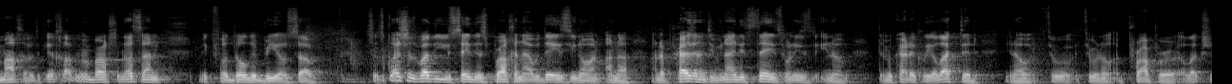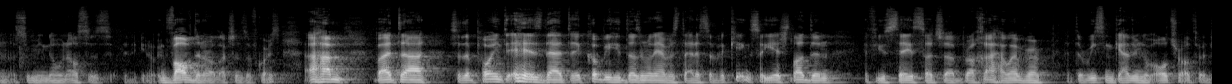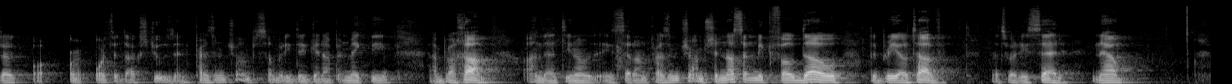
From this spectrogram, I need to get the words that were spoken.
So the question is whether you say this bracha nowadays, you know, on, on, a, on a president of the United States when he's, you know, democratically elected, you know, through through a proper election, assuming no one else is, you know, involved in our elections, of course. Um, but uh, so the point is that it could be he doesn't really have a status of a king. So yesh ladin if you say such a bracha. However, at the recent gathering of ultra orthodox Jews and President Trump, somebody did get up and make the uh, bracha on that, you know, he said on President Trump, Shenasan mikfodo the briotav. That's what he said. Now,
